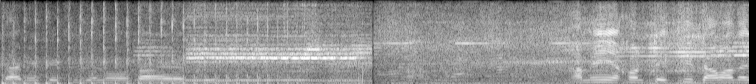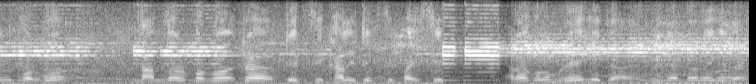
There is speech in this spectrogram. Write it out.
তাই আমি ট্যাক্সির জন্য দাঁড়িয়ে আছি। আমি এখন ট্যাক্সির দামাদামি করব, দাম দর করব। একটা ট্যাক্সি, খালি ট্যাক্সি পাইছি। এরা কোনো রেগে যায় ইন্ডিয়ানটা রেগে যায়।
